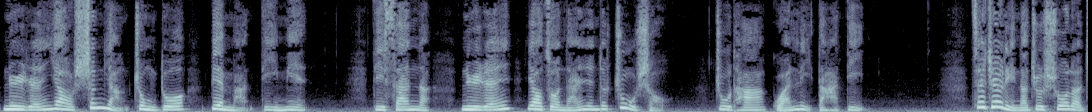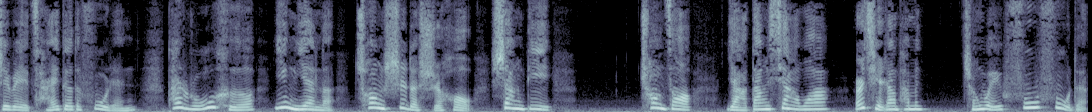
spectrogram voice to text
女人要生养众多。遍满地面。第三呢，女人要做男人的助手，助他管理大地。在这里呢，就说了这位才德的妇人，她如何应验了创世的时候上帝创造亚当夏娃，而且让他们成为夫妇的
